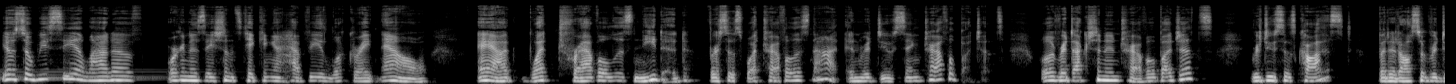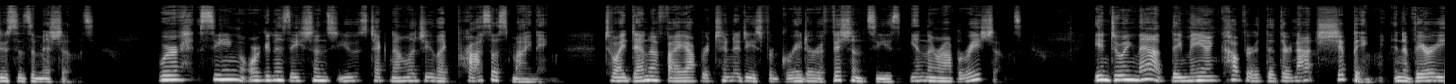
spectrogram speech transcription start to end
You know, so we see a lot of organizations taking a heavy look right now at what travel is needed versus what travel is not and reducing travel budgets. Well, a reduction in travel budgets reduces cost, but it also reduces emissions. We're seeing organizations use technology like process mining to identify opportunities for greater efficiencies in their operations in doing that, they may uncover that they're not shipping in a very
